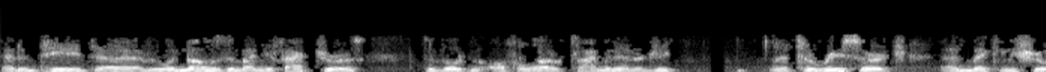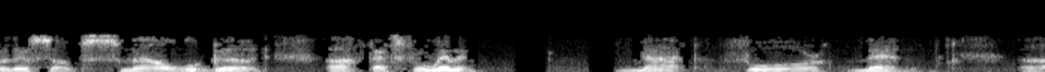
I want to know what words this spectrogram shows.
And indeed, uh, everyone knows the manufacturers devote an awful lot of time and energy uh, to research and making sure their soaps smell good. Ah, that's for women, not for men. Uh,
